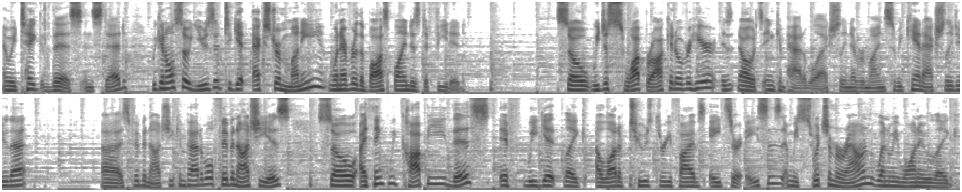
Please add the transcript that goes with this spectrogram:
And we take this instead. We can also use it to get extra money whenever the boss blind is defeated. So we just swap Rocket over here. Is No, it's incompatible, actually. Never mind. So we can't actually do that. Uh, is Fibonacci compatible? Fibonacci is. So I think we copy this if we get like a lot of twos, three, fives, eights, or aces, and we switch them around when we want to like,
